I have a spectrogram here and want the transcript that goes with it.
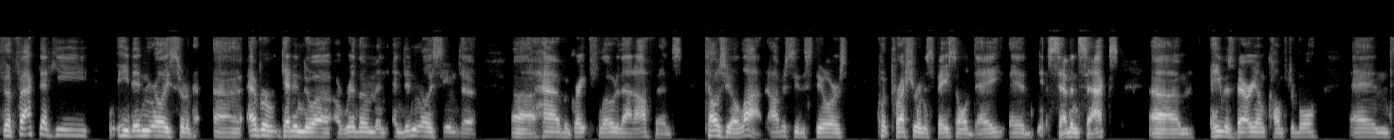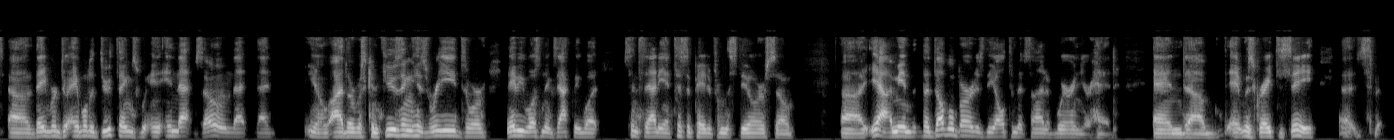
the fact that he he didn't really sort of uh, ever get into a, a rhythm and, and, didn't really seem to uh, have a great flow to that offense tells you a lot. Obviously, the Steelers put pressure in his face all day. They had you know, seven sacks. Um, he was very uncomfortable, and uh, they were able to do things in, in, that zone that that you know either was confusing his reads or maybe wasn't exactly what Cincinnati anticipated from the Steelers. So, uh, yeah, I mean the double bird is the ultimate sign of in your head, and um, it was great to see. Uh,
